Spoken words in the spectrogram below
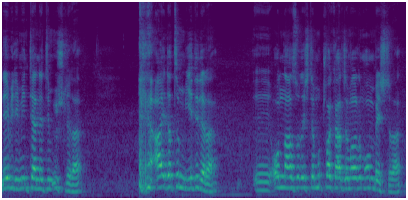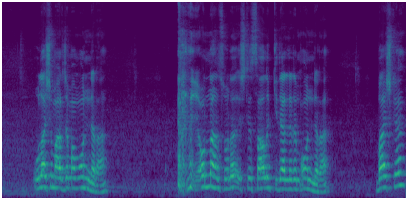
Ne bileyim internetim 3 lira. Aidatım 7 lira. Ee, ondan sonra işte mutfak harcamalarım 15 lira. Ulaşım harcamam 10 lira. ondan sonra işte sağlık giderlerim 10 lira. Başka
